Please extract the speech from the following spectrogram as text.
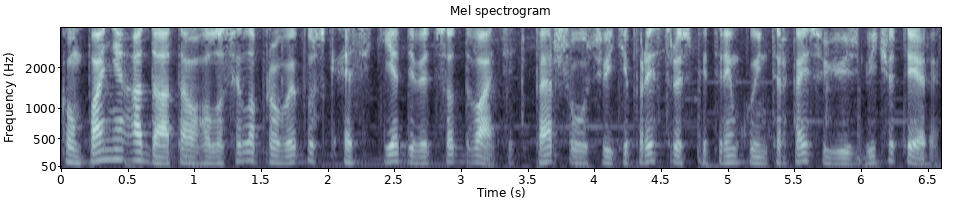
Компанія Adata оголосила про випуск SE920, першого у світі пристрою з підтримкою інтерфейсу USB 4.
